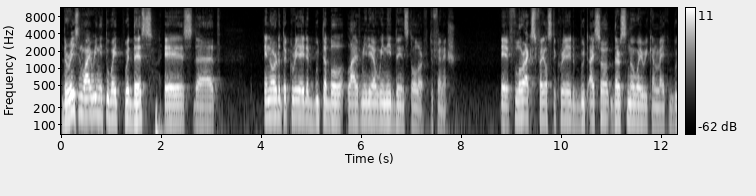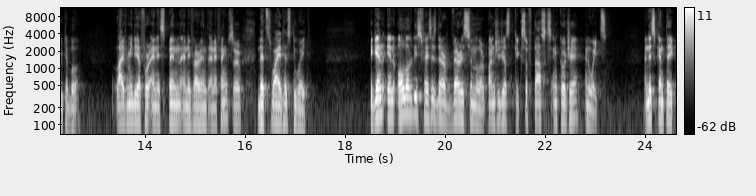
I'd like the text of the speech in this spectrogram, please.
The reason why we need to wait with this is that in order to create a bootable live media, we need the installer to finish. If Lorax fails to create a boot ISO, there's no way we can make bootable live media for any spin, any variant, anything. So that's why it has to wait. Again, in all of these phases, they're very similar. Pungi just kicks off tasks in Koji and waits. And this can take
